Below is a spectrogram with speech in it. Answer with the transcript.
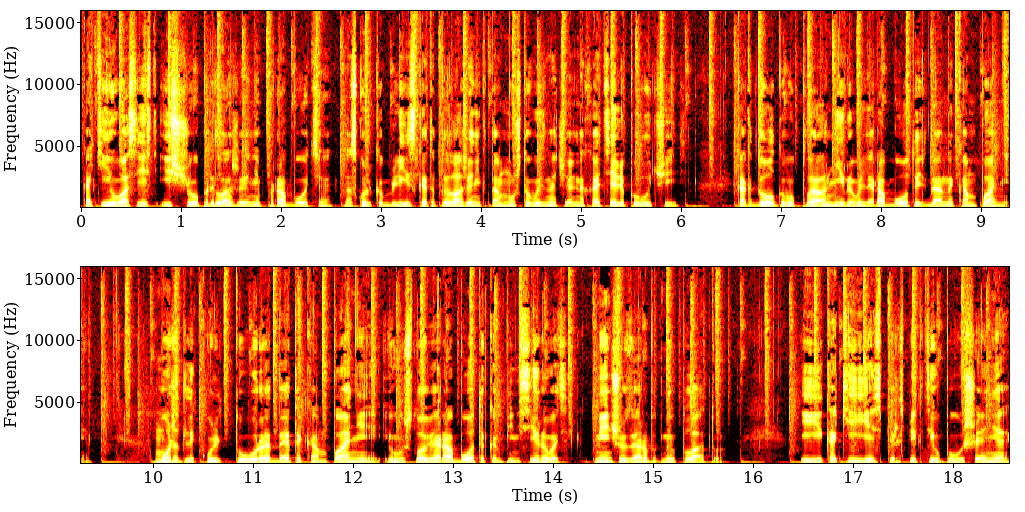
Какие у вас есть еще предложения по работе? Насколько близко это предложение к тому, что вы изначально хотели получить? Как долго вы планировали работать в данной компании? Может ли культура этой компании и условия работы компенсировать меньшую заработную плату? И какие есть перспективы повышения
